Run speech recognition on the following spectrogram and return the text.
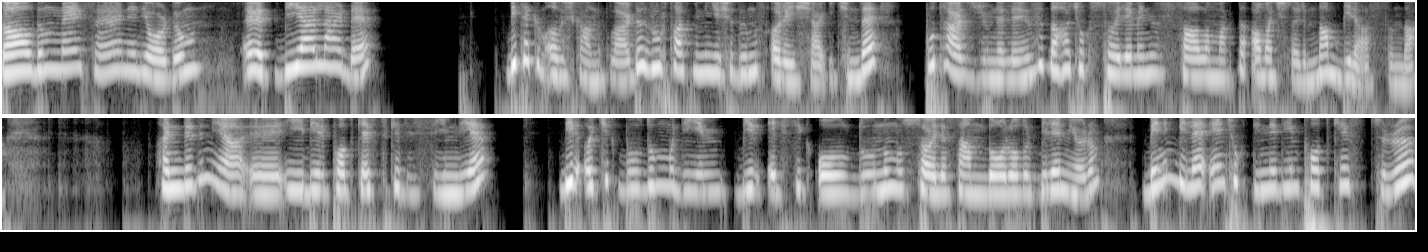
Dağıldım neyse ne diyordum. Evet bir yerlerde bir takım alışkanlıklarda ruh tatmini yaşadığımız arayışlar içinde bu tarz cümlelerinizi daha çok söylemenizi sağlamakta amaçlarımdan biri aslında. Hani dedim ya e, iyi bir podcast tüketicisiyim diye. Bir açık buldum mu diyeyim, bir eksik olduğunu mu söylesem doğru olur bilemiyorum. Benim bile en çok dinlediğim podcast türü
